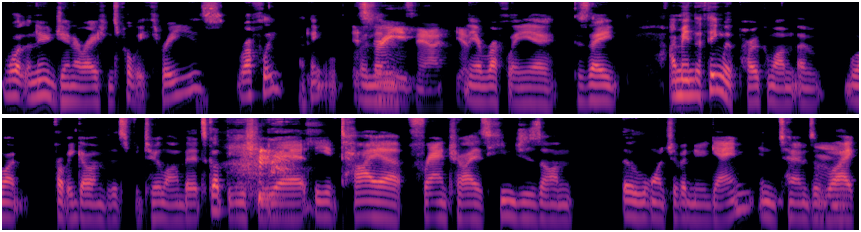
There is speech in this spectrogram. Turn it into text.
what the new generation's probably three years, roughly. I think It's and three years now. Yeah. Yeah, roughly. Yeah, because they, I mean, the thing with Pokemon, um, we won't probably go into this for too long, but it's got the issue where the entire franchise hinges on the launch of a new game in terms of Mm. like,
